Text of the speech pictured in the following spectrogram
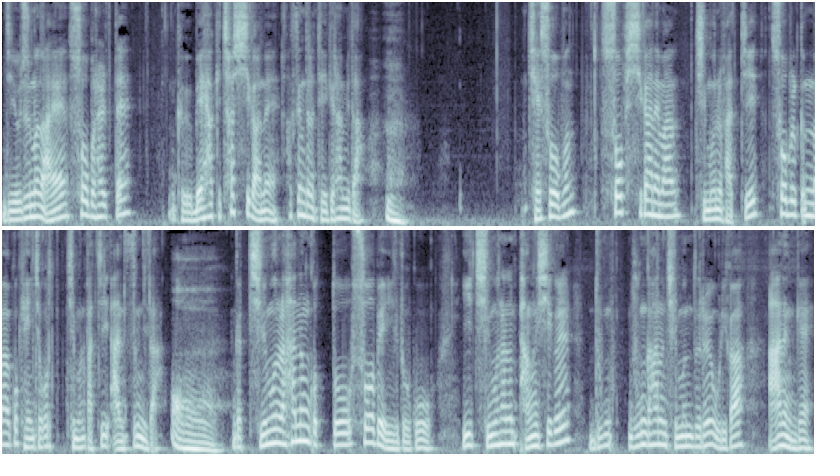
이제 요즘은 아예 수업을 할 때 그 매 학기 첫 시간에 학생들한테 얘기를 합니다. 음. 제 수업은 수업 시간에만 질문을 받지 수업을 끝나고 개인적으로 질문을 받지 않습니다. 어. 그러니까 질문을 하는 것도 수업의 일부고 이 질문하는 방식을 누, 누군가 하는 질문들을 우리가 아는 게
